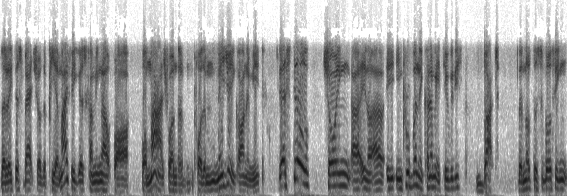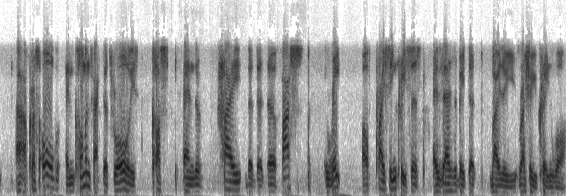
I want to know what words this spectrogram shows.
the latest batch of the PMI figures coming out for, for March for the for the major economy, they're still showing uh, you know uh, improvement in economic activities, but the noticeable thing uh, across all and common factor through all is cost and the high the, the, the fast rate of price increases exacerbated by the Russia-Ukraine war.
